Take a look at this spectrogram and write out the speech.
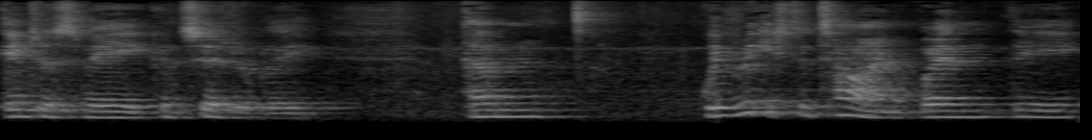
interests me considerably. Um, we've reached a time when the,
